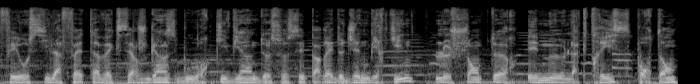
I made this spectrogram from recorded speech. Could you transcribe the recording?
fait aussi la fête avec Serge Gainsbourg qui vient de se séparer de Jane Birkin. Le chanteur émeut l'actrice. Pourtant,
